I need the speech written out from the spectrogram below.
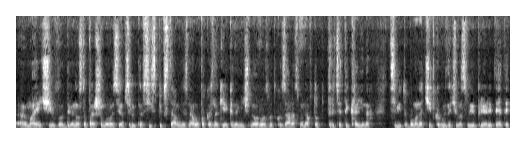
е, маючи в 91-му році абсолютно всі співставні з нами показники економічного розвитку. Зараз вона в топ 30 країнах світу, бо вона чітко визначила свої пріоритети,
